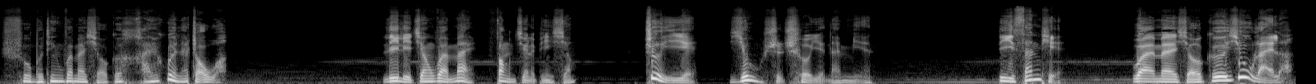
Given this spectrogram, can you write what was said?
说不定外卖小哥还会来找我。丽丽将外卖放进了冰箱，这一夜又是彻夜难眠。第三天，外卖小哥又来了，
